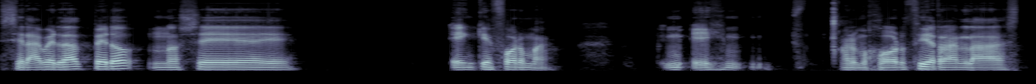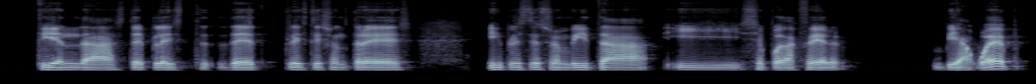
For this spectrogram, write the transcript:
será verdad, pero no sé en qué forma. A lo mejor cierran las tiendas de, de PlayStation 3 y PlayStation Vita y se puede acceder vía web.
